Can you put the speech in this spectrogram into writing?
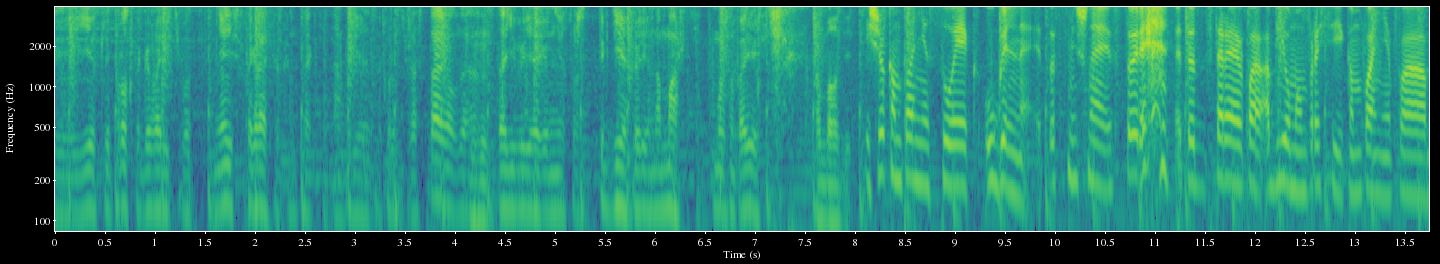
и если просто говорить, вот у меня есть фотография ВКонтакте, там, где я так руки расставил, да, Мгм. стою я, и меня спрашивают, ты где? Я говорю, на Марсе, можно поверить. Обалдеть. Еще компания Суэк угольная. Это смешная история. Это вторая по объемам в России компания по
